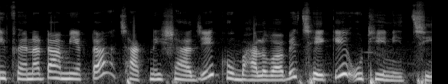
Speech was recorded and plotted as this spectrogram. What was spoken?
এই ফেনাটা আমি একটা ছাকনির সাহায্যে খুব ভালোভাবে ছেঁকে উঠিয়ে নিচ্ছি।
